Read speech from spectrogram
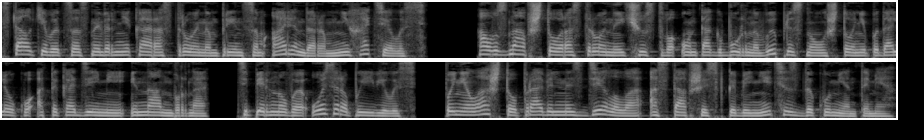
Сталкиваться с наверняка расстроенным принцем Арендером не хотелось. А узнав, что расстроенные чувства он так бурно выплеснул, что неподалеку от Академии Инанбурна теперь новое озеро появилось, Поняла, что правильно сделала, оставшись в кабинете с документами.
